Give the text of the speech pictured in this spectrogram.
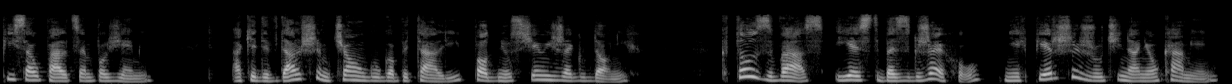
pisał palcem po ziemi. A kiedy w dalszym ciągu go pytali, podniósł się i rzekł do nich: Kto z was jest bez grzechu, niech pierwszy rzuci na nią kamień.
